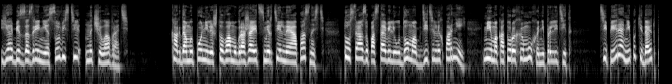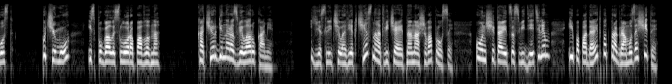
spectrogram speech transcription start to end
Я без зазрения совести начала врать. Когда мы поняли, что вам угрожает смертельная опасность, то сразу поставили у дома бдительных парней, мимо которых и муха не пролетит. Теперь они покидают пост. «Почему?» – испугалась Лора Павловна. Кочергина развела руками. «Если человек честно отвечает на наши вопросы, он считается свидетелем и попадает под программу защиты.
